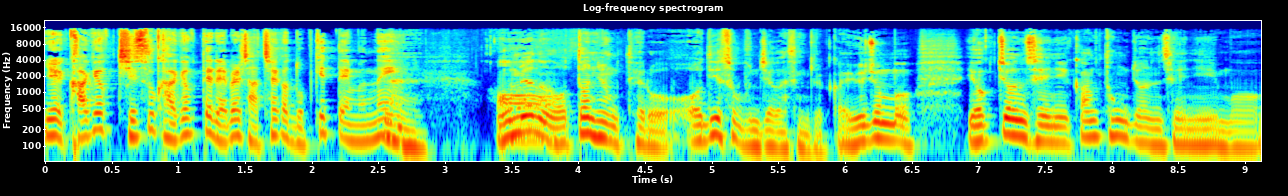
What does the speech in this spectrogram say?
예, 가격 지수 가격대 레벨 자체가 높기 때문에 네. 오면은 어. 떤 형태로 어디서 문제가 생길까요? 요즘 뭐 역전세니 깡통 전세니 뭐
